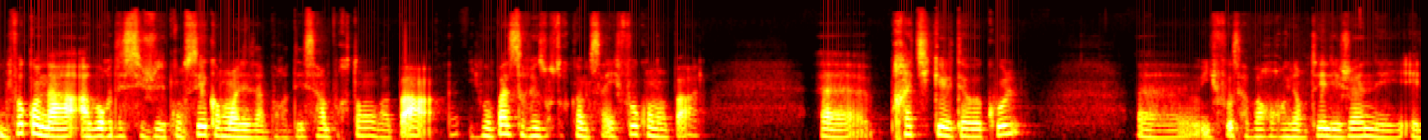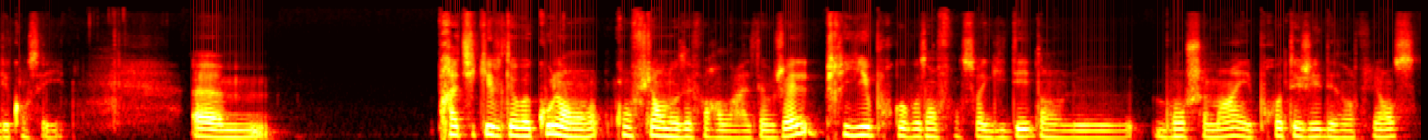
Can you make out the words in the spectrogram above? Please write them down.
une fois qu'on a abordé ces sujets, qu'on sait comment les aborder, c'est important, on va pas, ils vont pas se résoudre comme ça, il faut qu'on en parle. pratiquer le tawakkul, euh, il faut savoir orienter les jeunes et, les conseiller. Euh, pratiquer le tawakkul en confiant nos efforts à Allah Azzawajal, prier pour que vos enfants soient guidés dans le bon chemin et protégés des influences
